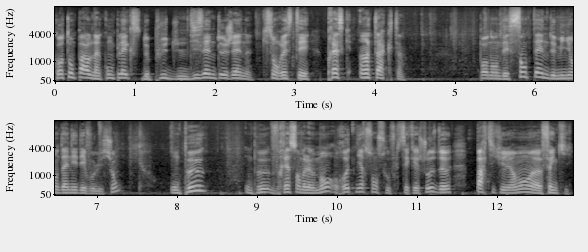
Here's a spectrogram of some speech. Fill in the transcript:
Quand on parle d'un complexe de plus d'une dizaine de gènes qui sont restés presque intacts pendant des centaines de millions d'années d'évolution, on peut, on peut vraisemblablement retenir son souffle. C'est quelque chose de particulièrement euh, funky.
